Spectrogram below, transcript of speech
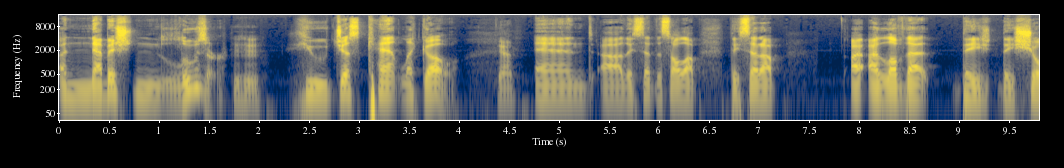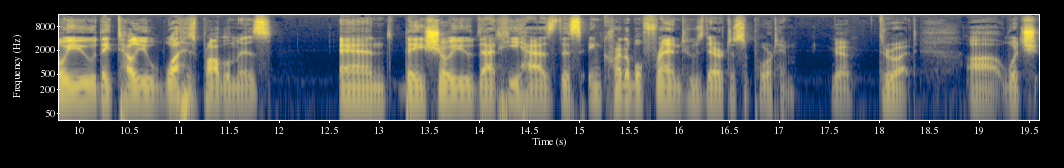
a nebbish loser hmm who just can't let go. Yeah. And uh, they set this all up. They set up. I, I love that they they show you they tell you what his problem is, and they show you that he has this incredible friend who's there to support him yeah, through it, uh, which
